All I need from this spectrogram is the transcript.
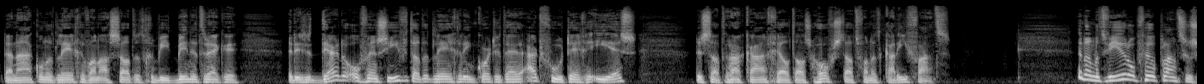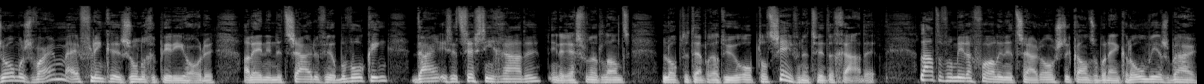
Daarna kon het leger van Assad het gebied binnentrekken. Het is het derde offensief dat het leger in korte tijd uitvoert tegen IS. De stad Raqqa geldt als hoofdstad van het kalifaat. En dan het weer. Op veel plaatsen zomers warm, bij flinke zonnige periode. Alleen in het zuiden veel bewolking. Daar is het 16 graden. In de rest van het land loopt de temperatuur op tot 27 graden. Later vanmiddag vooral in het zuidoosten kans op een enkele onweersbui.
